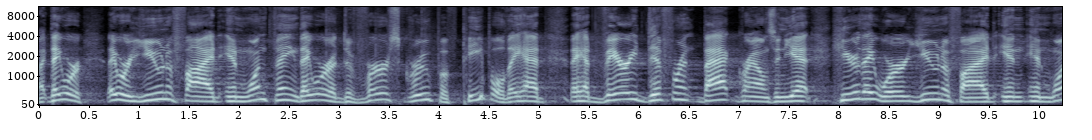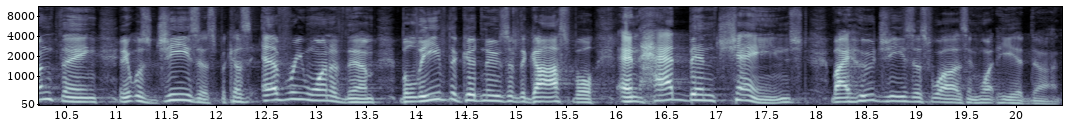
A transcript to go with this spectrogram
Like they were, they were unified in one thing. They were a diverse group of people. They had, they had very different backgrounds, and yet here they were unified in, in one thing, and it was Jesus, because every one of them believed the good news of the gospel and had been changed by who Jesus was and what he had done.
